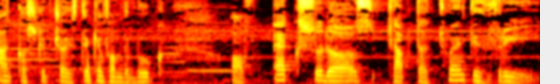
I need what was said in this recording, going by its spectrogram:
Anchor scripture is taken from the book of Exodus chapter 23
